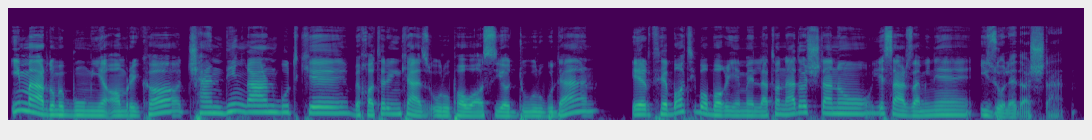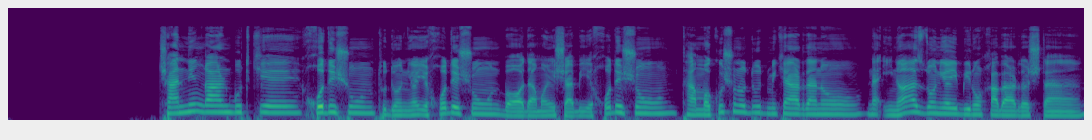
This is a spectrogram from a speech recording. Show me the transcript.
این مردم بومی آمریکا چندین قرن بود که به خاطر اینکه از اروپا و آسیا دور بودن ارتباطی با باقی ملت ها نداشتن و یه سرزمین ایزوله داشتن. چندین قرن بود که خودشون تو دنیای خودشون با آدمای شبیه خودشون تنباکوشون رو دود می‌کردن و نه اینا از دنیای بیرون خبر داشتن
